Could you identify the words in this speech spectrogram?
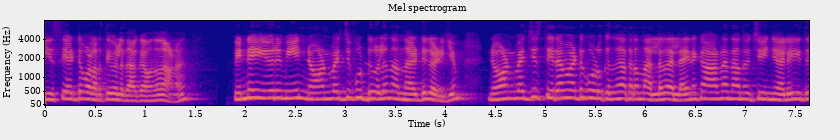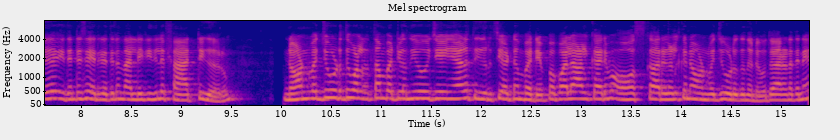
ഈസി ആയിട്ട് വളർത്തി വലുതാക്കാവുന്നതാണ്. പിന്നെ ഈ ഒരു മീൻ നോൺ വെജ് ഫുഡുകൾ നന്നായിട്ട് കഴിക്കും. നോൺ വെജ് സ്ഥിരമായിട്ട് കൊടുക്കുന്നത് അത്ര നല്ലതല്ല. അതിന് കാരണം എന്താണെന്ന് വെച്ച് കഴിഞ്ഞാൽ ഇത് ഇതിന്റെ ശരീരത്തിൽ നല്ല രീതിയിൽ ഫാറ്റ് കയറും നോൺ വെജ് കൊടുത്ത് വളർത്താൻ പറ്റുമെന്ന് ചോദിച്ചു കഴിഞ്ഞാൽ തീർച്ചയായിട്ടും പറ്റും. ഇപ്പോൾ പല ആൾക്കാരും ഓസ്കാറുകൾക്ക് നോൺ വെജ് കൊടുക്കുന്നുണ്ട്. ഉദാഹരണത്തിന്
